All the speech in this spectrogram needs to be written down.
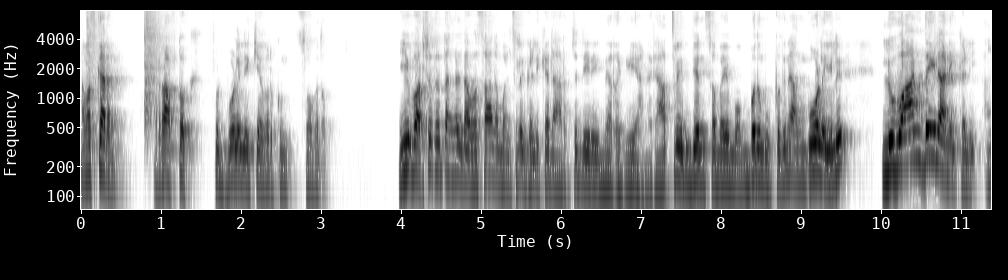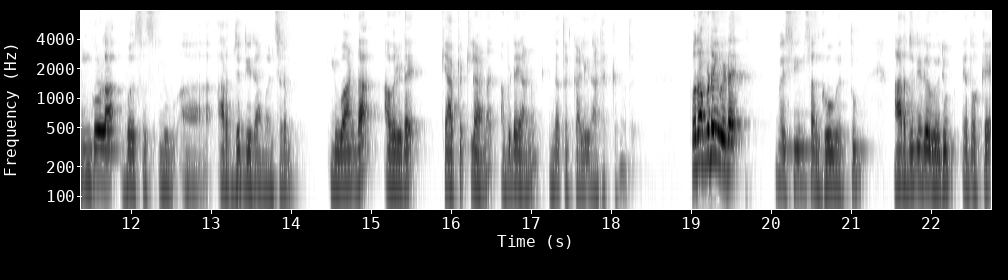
നമസ്കാരം. റാഫ് ടോക്ക് ഫുട്ബോളിലേക്ക് അവർക്കും സ്വാഗതം. ഈ വർഷത്തെ തങ്ങളുടെ അവസാന മത്സരം കളിക്കാൻ അർജന്റീന ഇന്ന് ഇറങ്ങുകയാണ്. രാത്രി ഇന്ത്യൻ സമയം ഒമ്പത് മുപ്പതിന് അങ്കോളയിൽ ലുവാണ്ടയിലാണ് ഈ കളി. അങ്കോള വേഴ്സസ് ലു അർജന്റീന മത്സരം. ലുവാണ്ട അവരുടെ ക്യാപിറ്റലാണ് അവിടെയാണ് ഇന്നത്തെ കളി നടക്കുന്നത്. അപ്പോൾ നമ്മുടെ ഇവിടെ മെസ്സിയും സംഘവും എത്തും. അർജന്റീന വരും എന്നൊക്കെ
